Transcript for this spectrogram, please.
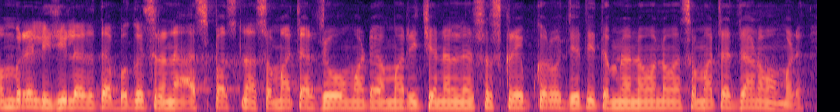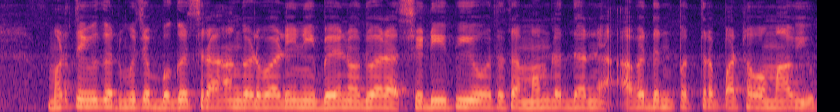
અમરેલી જિલ્લા તથા બગસરાના આસપાસના સમાચાર જોવા માટે અમારી ચેનલને સબસ્ક્રાઇબ કરો, જેથી તમને નવા નવા સમાચાર જાણવા મળે. મળતી વિગત મુજબ, બગસરા આંગણવાડીની બહેનો દ્વારા સીડીપીઓ તથા મામલતદારને આવેદનપત્ર પાઠવવામાં આવ્યું.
